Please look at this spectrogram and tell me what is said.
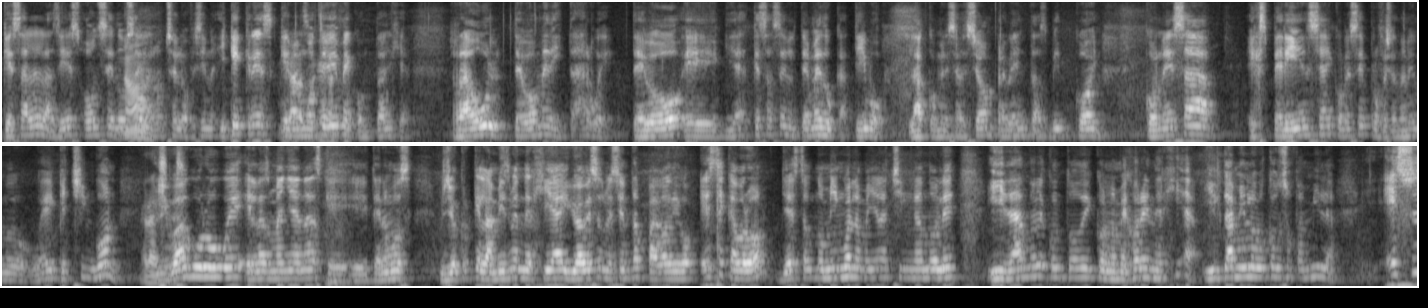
que sale a las 10, 11, 12 de la noche de la oficina. ¿Y qué crees? Que me motiva y me contagia. Raúl, te veo meditar, güey. Te veo, eh, ya que estás en el tema educativo, la comercialización, preventas, Bitcoin, con esa experiencia y con ese profesionalismo, güey, qué chingón. Y va Guru, güey, en las mañanas que eh, tenemos, pues yo creo que la misma energía y yo a veces me siento apagado, digo, este cabrón ya está un domingo en la mañana chingándole y dándole con todo y con la mejor energía. Y también lo con su familia. Eso,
